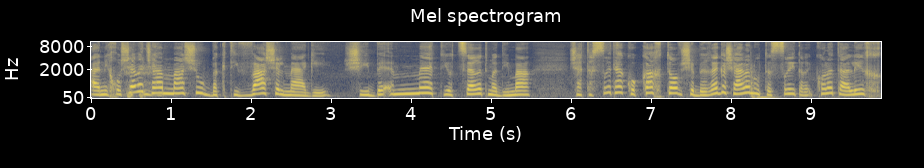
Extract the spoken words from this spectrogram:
אני חושבת שהיה משהו בכתיבה של מגי, שהיא באמת יוצרת מדהימה, שהתסריט היה כל כך טוב, שברגע שהיה לנו תסריט, הרי כל התהליך,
